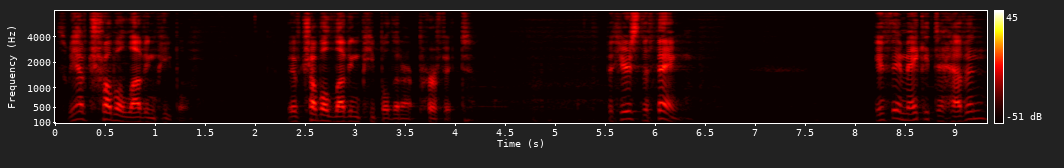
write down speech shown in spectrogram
So we have trouble loving people. We have trouble loving people that aren't perfect. But here's the thing if they make it to heaven,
